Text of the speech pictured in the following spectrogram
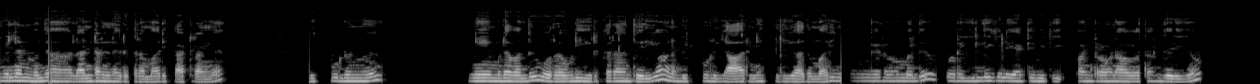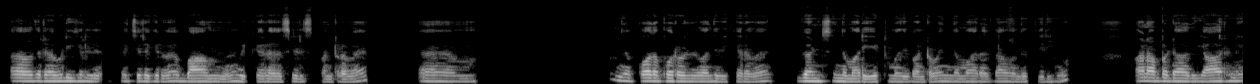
வில்லன் வந்து லண்டனில் இருக்கிற மாதிரி காட்டுறாங்க. பிக் நேமில் வந்து ஒரு ரவுடி இருக்கிறான்னு தெரியும். ஆனால் பிக் புல் யாருன்னே தெரியாத மாதிரி இங்கிறவன் வந்து ஒரு இல்லீகல் ஆக்டிவிட்டி பண்ணுறவனாக தான் தெரியும். அதாவது ரவுடிகள் வச்சிருக்கிறவன் பாம் விற்கிற சேல்ஸ் பண்ணுறவன் இந்த போதைப் பொருள் வந்து விற்கிறவன் கன்ஸ் இந்த மாதிரி ஏற்றுமதி பண்ணுறவன் இந்த மாதிரி தான் வந்து தெரியும். ஆனால் பட் அது யாருன்னே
